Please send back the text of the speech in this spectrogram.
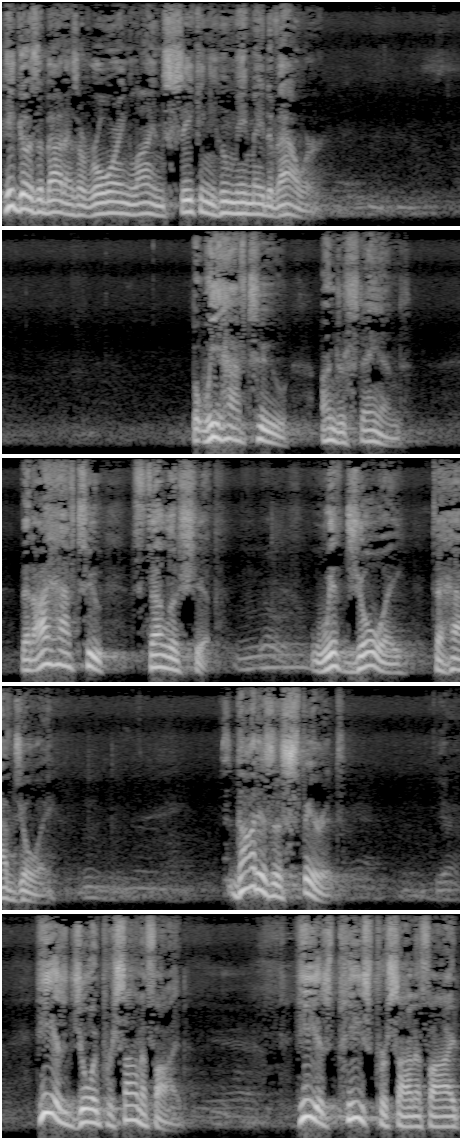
He goes about as a roaring lion seeking whom he may devour. But we have to understand that I have to fellowship with joy to have joy. God is a spirit. He is joy personified. He is peace personified.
